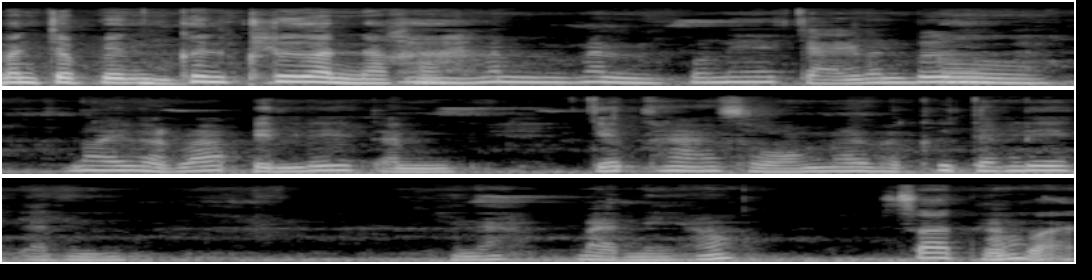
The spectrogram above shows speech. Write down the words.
มันจะเป็นเคลื่อนๆนะคะ มันมันบ่แน่ใจมันเบิ้งอืมน้อยแบบว่าเป็นเลขอันเจ็ดห้าสองน้อยแบบคือจังเลขอันเห็นนะบาทนี้เอ้าสัตว์เอ้าบาท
